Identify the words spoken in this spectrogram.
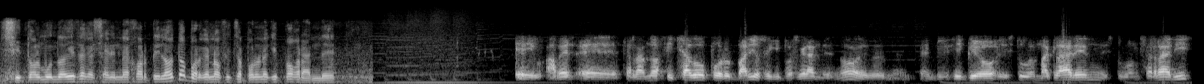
Si todo el mundo dice que es el mejor piloto, ¿por qué no ficha por un equipo grande? Eh, a ver, eh, Fernando ha fichado por varios equipos grandes, ¿no? En principio estuvo en McLaren, estuvo en Ferrari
